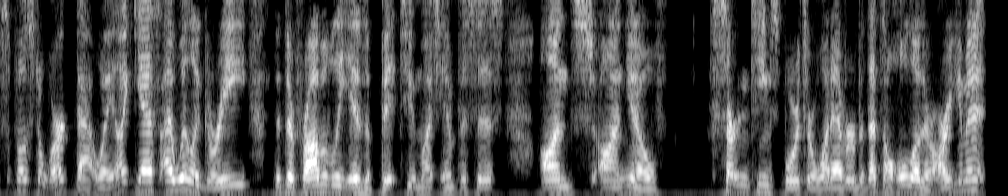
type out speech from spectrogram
supposed to work that way. Like, yes, I will agree that there probably is a bit too much emphasis on on you know certain team sports or whatever, but that's a whole other argument.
